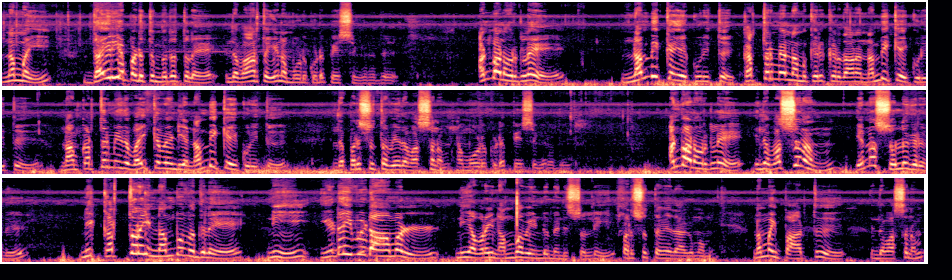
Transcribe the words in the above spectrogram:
நம்மை தைரியப்படுத்தும் விதத்தில் இந்த வார்த்தையை நம்மோடு கூட பேசுகிறது. அன்பானவர்களே நம்பிக்கையை குறித்து கர்த்தர் மேல் நமக்கு இருக்கிறதான நம்பிக்கை குறித்து நாம் கர்த்தர் மீது வைக்க வேண்டிய நம்பிக்கை குறித்து இந்த பரிசுத்த வேத வசனம் நம்மோடு கூட பேசுகிறது. அன்பானவர்களே இந்த வசனம் என்ன சொல்லுகிறது? நீ கர்த்தரை நம்புவதிலே நீ இடைவிடாமல் நீ அவரை நம்ப வேண்டும் என்று சொல்லி பரிசுத்த வேதாகமம் நம்மை பார்த்து இந்த வசனம்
